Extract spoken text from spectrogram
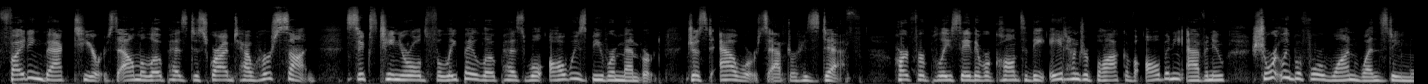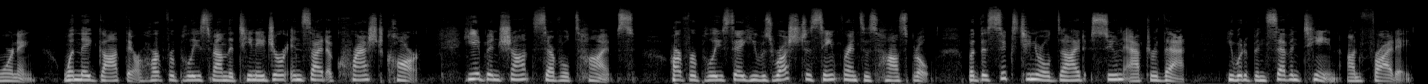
Fighting back tears, Alma Lopez described how her son, 16 year old Felipe Lopez, will always be remembered just hours after his death. Hartford police say they were called to the 800 block of Albany Avenue shortly before 1 Wednesday morning. When they got there, Hartford police found the teenager inside a crashed car. He had been shot several times. Hartford police say he was rushed to St. Francis Hospital, but the 16 year old died soon after that. He would have been 17 on Friday.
